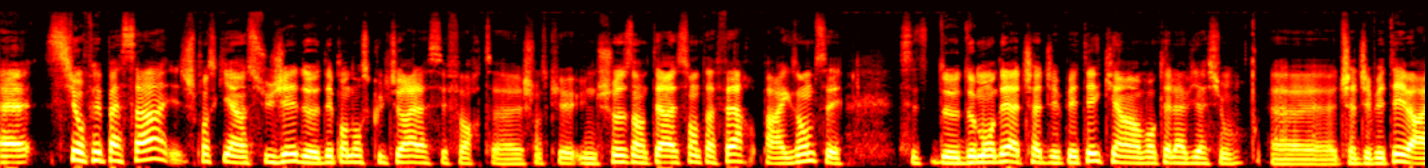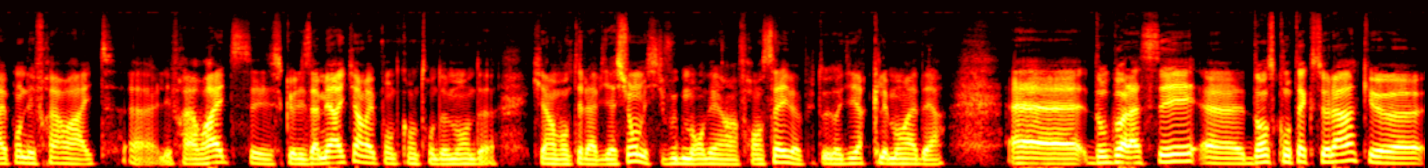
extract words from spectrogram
Euh, si on fait pas ça, je pense qu'il y a un sujet de dépendance culturelle assez forte. Euh, je pense qu'une chose intéressante à faire, par exemple, c'est de demander à ChatGPT qui a inventé l'aviation. Euh, ChatGPT va répondre les frères Wright. Euh, les frères Wright, c'est ce que les Américains répondent quand on demande qui a inventé l'aviation, mais si vous demandez à un Français, il va plutôt dire Clément Adair. Euh, donc voilà, c'est dans ce contexte-là que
